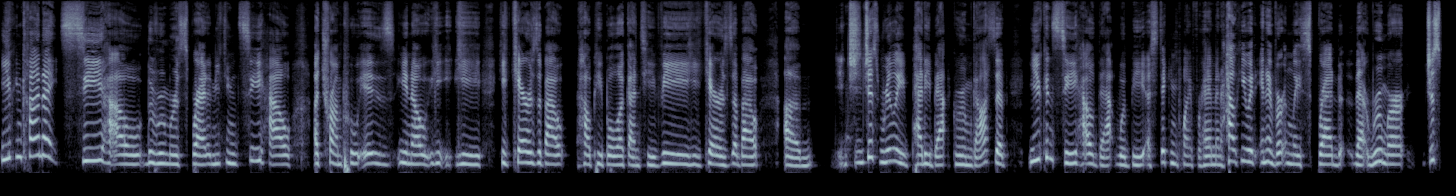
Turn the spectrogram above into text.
you can kind of see how the rumors spread, and you can see how a Trump who is, you know, he he he cares about how people look on TV. He cares about um, just really petty backroom gossip you can see how that would be a sticking point for him and how he would inadvertently spread that rumor just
